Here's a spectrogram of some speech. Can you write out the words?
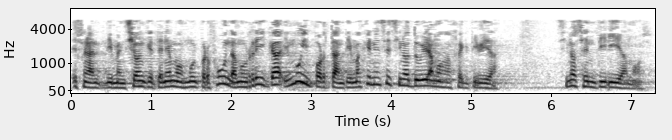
es una dimensión que tenemos muy profunda, muy rica y muy importante. Imagínense si no tuviéramos afectividad, si no sentiríamos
